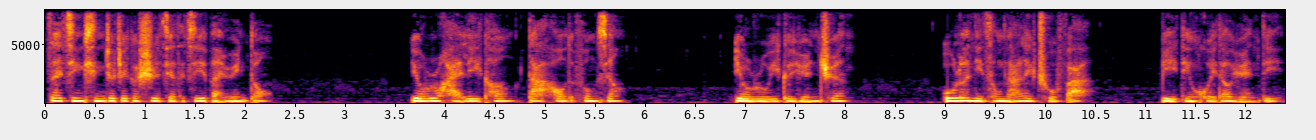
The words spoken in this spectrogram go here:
在进行着这个世界的基本运动，犹如海利康大号的风箱，犹如一个圆圈。无论你从哪里出发，必定回到原地。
